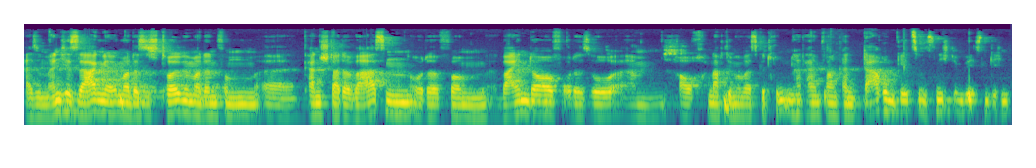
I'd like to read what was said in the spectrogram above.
Also manche sagen ja immer, das ist toll, wenn man dann vom äh, Cannstatter Vasen oder vom Weindorf oder so ähm, auch nachdem man was getrunken hat heimfahren kann. Darum geht es uns nicht im Wesentlichen,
